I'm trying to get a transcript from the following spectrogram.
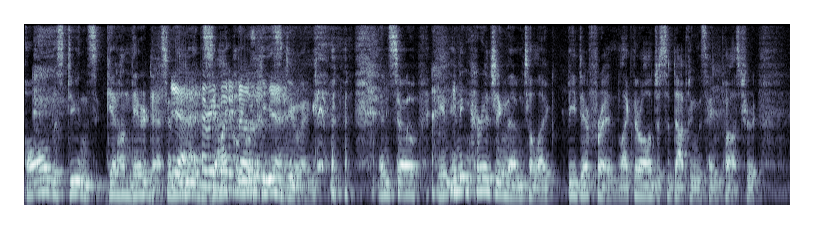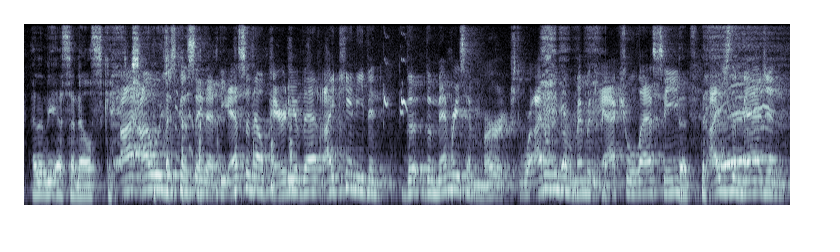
all the students get on their desk and Yeah, they do exactly what it, he's yeah. doing. and so, in, in encouraging them to like be different, like they're all just adopting the same posture. And then the SNL sketch. I, I was just going to say that the SNL parody of that, I can't even. The, the memories have merged where I don't even remember the actual last scene. That's the- I just imagine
